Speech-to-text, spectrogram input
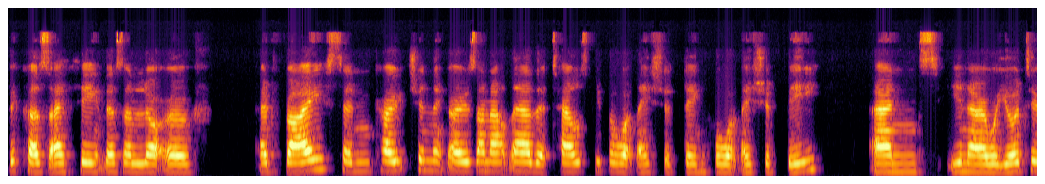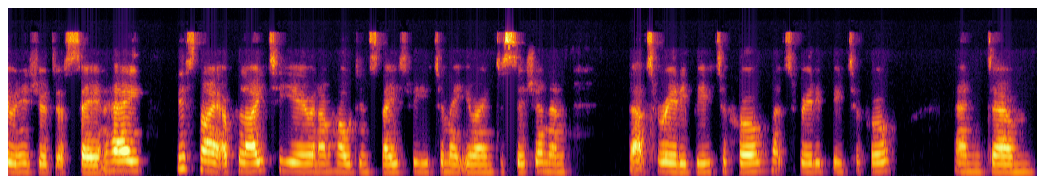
because I think there's a lot of advice and coaching that goes on out there that tells people what they should think or what they should be. And you know what you're doing is you're just saying hey this might apply to you and i'm holding space for you to make your own decision. And that's really beautiful. That's really beautiful. And um,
